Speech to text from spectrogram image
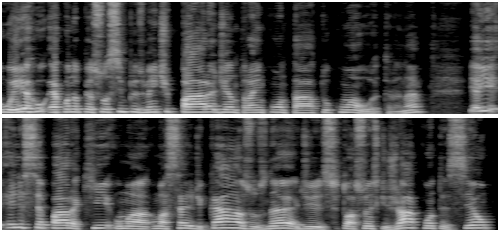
O erro é quando a pessoa simplesmente para de entrar em contato com a outra, né? E aí ele separa aqui uma, uma série de casos, né, de situações que já aconteceu,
